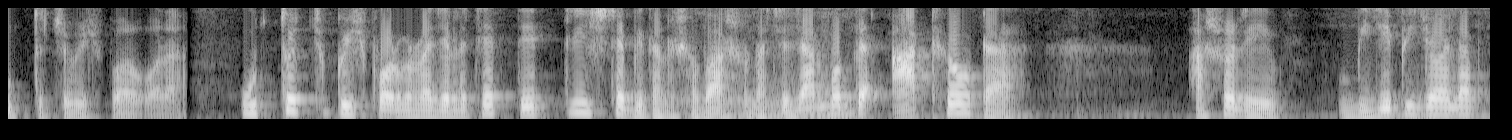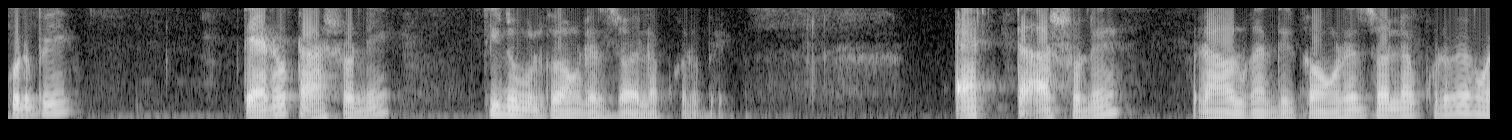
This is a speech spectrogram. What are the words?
উত্তর চব্বিশ পরগনা। উত্তর চব্বিশ পরগনা জেলাতে তেত্রিশটা বিধানসভা আসন আছে, যার মধ্যে আঠেরোটা আসনে বিজেপি জয়লাভ করবে, তেরোটা আসনে তৃণমূল কংগ্রেস জয়লাভ করবে, একটা আসনে রাহুল গান্ধীর কংগ্রেস জয়লাভ করবে এবং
